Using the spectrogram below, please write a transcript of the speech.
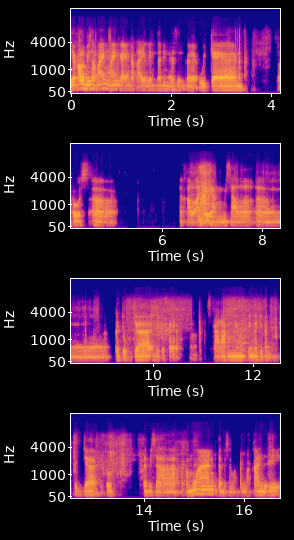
ya kalau bisa main main kayak yang kata Aileen tadi nggak sih? Kayak weekend terus Nah, kalau ada yang misal eh, ke Jogja gitu kayak sekarang nih mungkin lagi banyak ke Jogja gitu kita bisa ketemuan kita bisa makan-makan jadi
